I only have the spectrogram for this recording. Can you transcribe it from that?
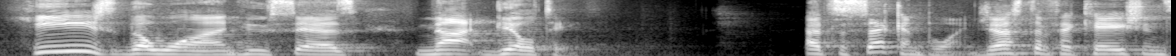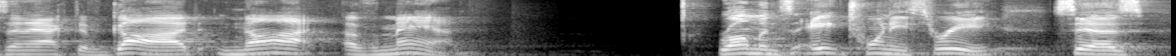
He's the one who says, not guilty. That's the second point. Justification is an act of God, not of man. Romans 8:23 says,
